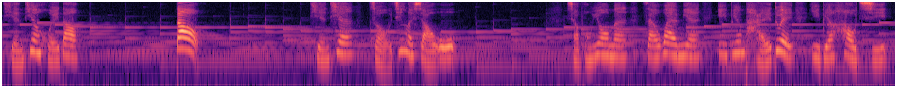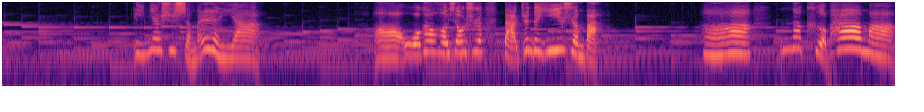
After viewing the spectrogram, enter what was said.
甜甜回道：“到。”甜甜走进了小屋，小朋友们在外面一边排队一边好奇：“里面是什么人呀？”啊，我看好像是打针的医生吧。啊，那可怕吗？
